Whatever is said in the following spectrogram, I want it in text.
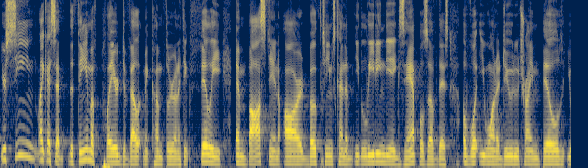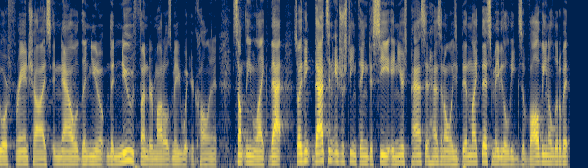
you're seeing, like I said, the theme of player development come through, and I think Philly and Boston are both teams kind of leading the examples of this of what you want to do to try and build your franchise. And now the you know the new Thunder model is maybe what you're calling it, something like that. So I think that's an interesting thing to see. In years past, it hasn't always been like this. Maybe the league's evolving a little bit.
